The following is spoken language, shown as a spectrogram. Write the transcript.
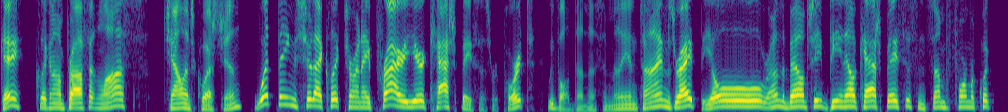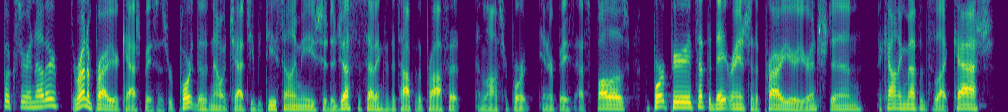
Okay, clicking on profit and loss. Challenge question What things should I click to run a prior year cash basis report? We've all done this a million times, right? The old run the balance sheet P&L cash basis in some form of QuickBooks or another. To run a prior year cash basis report, this is now what ChatGPT is telling me. You should adjust the settings at the top of the profit and loss report interface as follows. Report period, set the date range to the prior year you're interested in. Accounting method, select cash.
